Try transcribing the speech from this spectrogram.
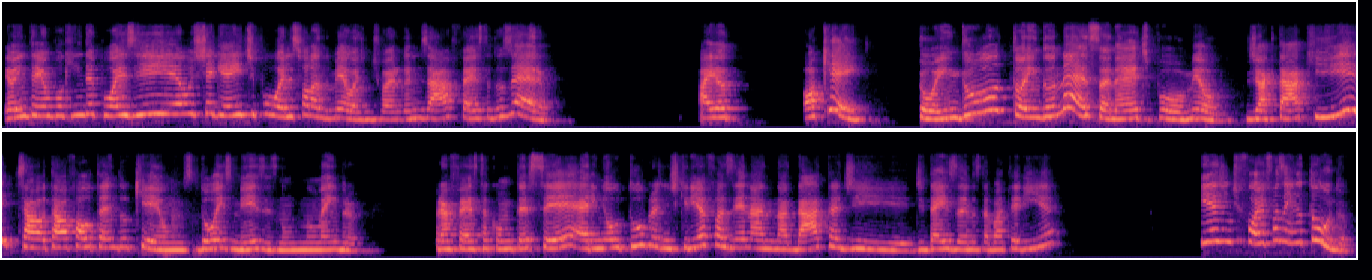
Eu entrei um pouquinho depois e eu cheguei, tipo, eles falando, meu, a gente vai organizar a festa do zero. Aí eu, ok, tô indo, tô indo nessa, né? Tipo, meu, já que tá aqui, tava faltando o quê? Uns dois meses, não, não lembro, pra festa acontecer. Era em outubro, a gente queria fazer na, na data de, de 10 anos da bateria. E a gente foi fazendo tudo.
